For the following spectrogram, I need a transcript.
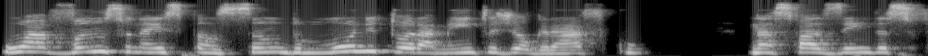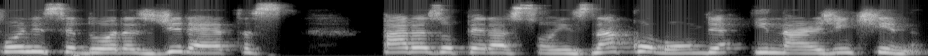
o avanço na expansão do monitoramento geográfico nas fazendas fornecedoras diretas para as operações na Colômbia e na Argentina.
